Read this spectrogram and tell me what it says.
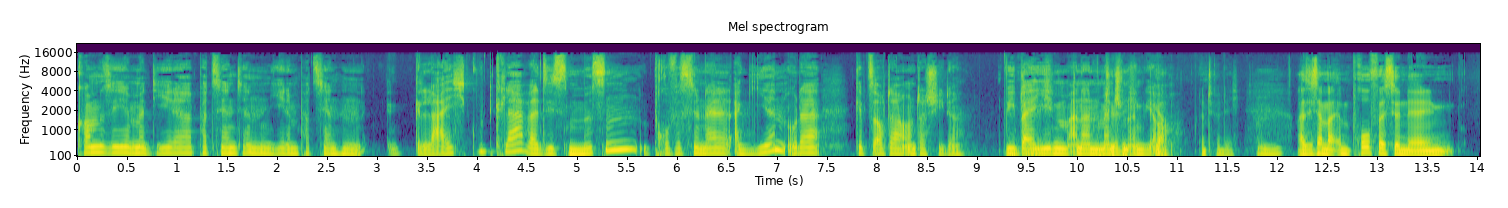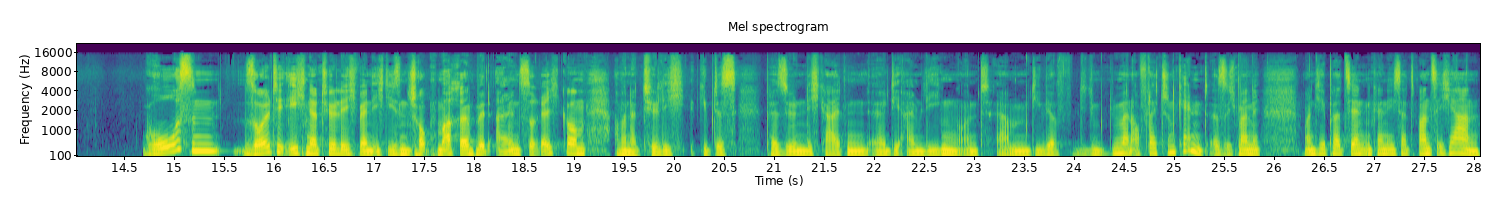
Kommen Sie mit jeder Patientin, jedem Patienten gleich gut klar, weil sie es müssen, professionell agieren oder gibt es auch da Unterschiede? Wie natürlich, bei jedem anderen natürlich, Menschen irgendwie auch? Ja, natürlich. Mhm. Also ich sag mal, im professionellen Großen sollte ich natürlich, wenn ich diesen Job mache, mit allen zurechtkommen. Aber natürlich gibt es Persönlichkeiten, äh, die einem liegen und ähm, die, wir, die, die man auch vielleicht schon kennt. Also ich meine, manche Patienten kenne ich seit 20 Jahren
